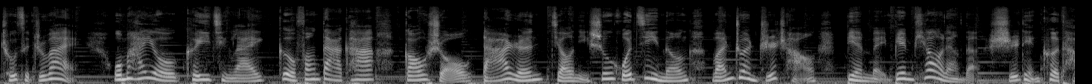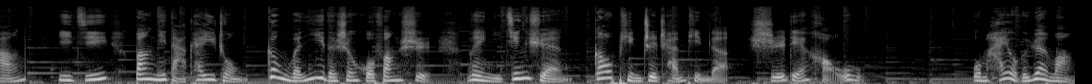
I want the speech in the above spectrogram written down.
除此之外，我们还有可以请来各方大咖、高手、达人教你生活技能、玩转职场、变美变漂亮的十点课堂，以及帮你打开一种更文艺的生活方式，为你精选高品质产品的十点好物。我们还有个愿望，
